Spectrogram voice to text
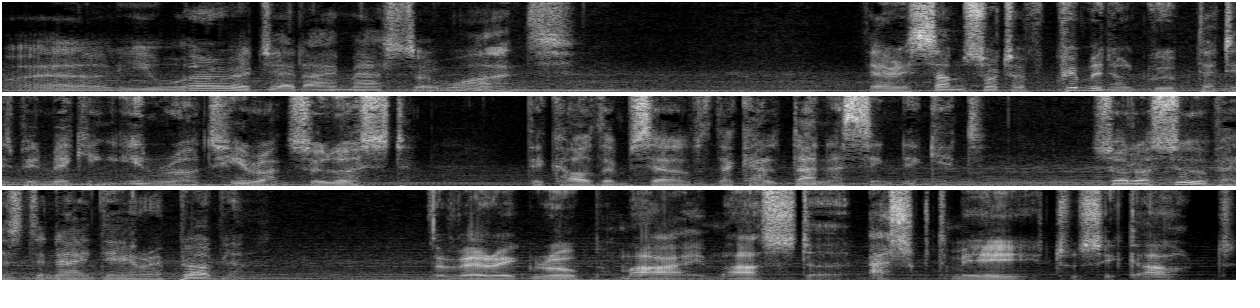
Well, you were a Jedi Master once. There is some sort of criminal group that has been making inroads here on Sullust. They call themselves the Kaldana Syndicate. SoroSuub has denied they are a problem. The very group my master asked me to seek out.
